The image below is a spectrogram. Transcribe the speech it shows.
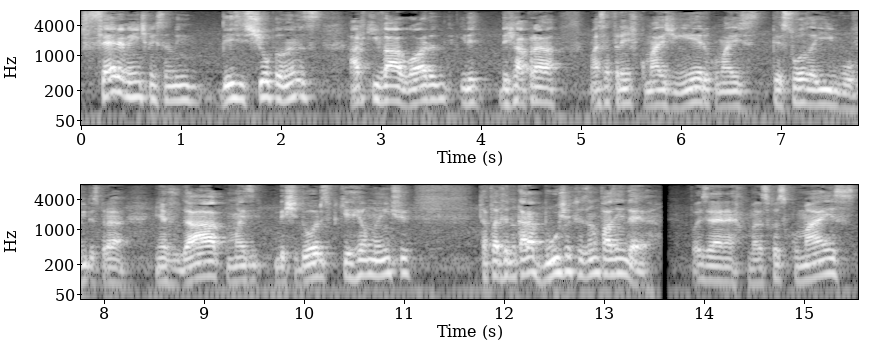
seriamente pensando em desistir, ou pelo menos arquivar agora e deixar para mais à frente com mais dinheiro, com mais pessoas aí envolvidas para me ajudar, com mais investidores, porque realmente tá parecendo cara bucha que vocês não fazem ideia. Pois é, né? Uma das coisas que eu mais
